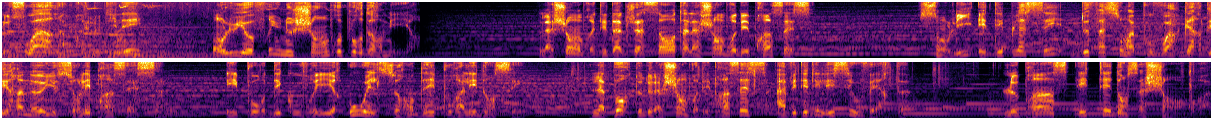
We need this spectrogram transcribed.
Le soir, après le dîner, on lui offrit une chambre pour dormir. La chambre était adjacente à la chambre des princesses. Son lit était placé de façon à pouvoir garder un œil sur les princesses et pour découvrir où elles se rendaient pour aller danser la porte de la chambre des princesses avait été laissée ouverte. Le prince était dans sa chambre.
